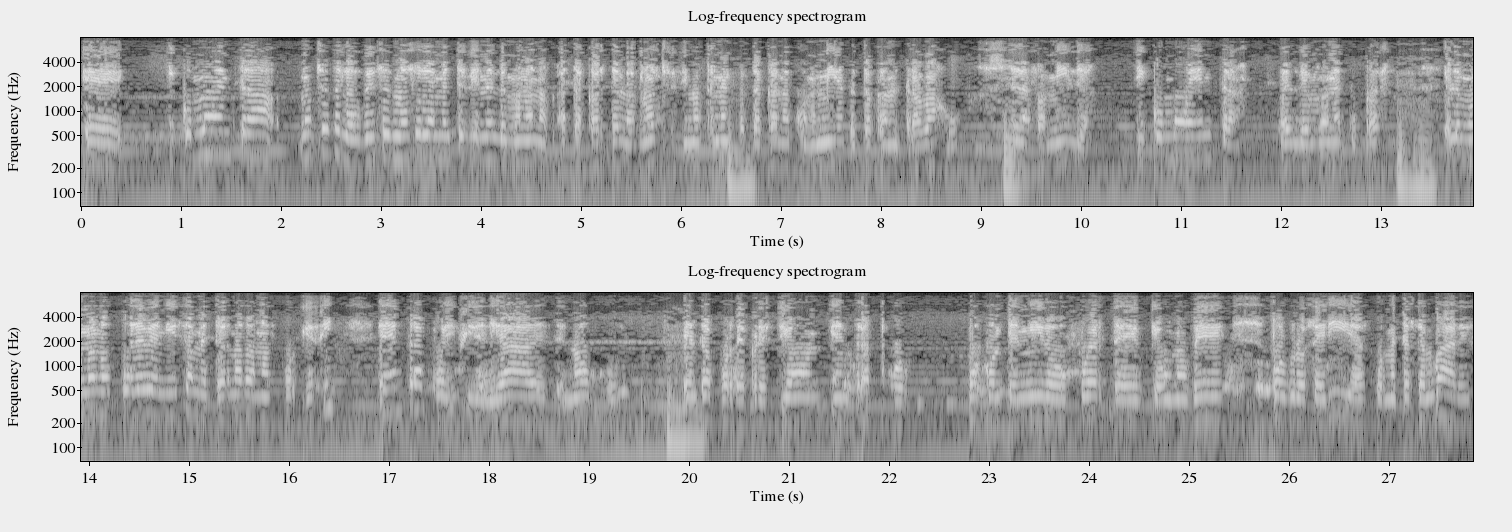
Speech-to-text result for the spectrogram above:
Eh, y cómo entra, muchas de las veces no solamente viene el demonio a atacarte en las noches, sino también te atacan la economía, te atacan el trabajo, en la familia. Y cómo entra el demonio a tu casa. El demonio no puede venirse a meter nada más porque sí. Entra por infidelidades, enojos, entra por depresión, entra por por contenido fuerte que uno ve, por groserías, por meterse en bares,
